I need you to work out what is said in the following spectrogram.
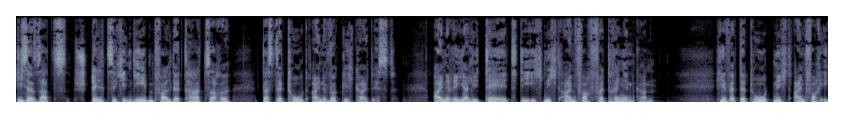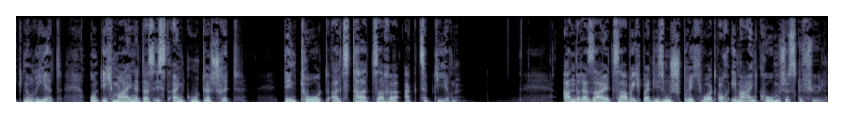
Dieser Satz stellt sich in jedem Fall der Tatsache, dass der Tod eine Wirklichkeit ist, eine Realität, die ich nicht einfach verdrängen kann. Hier wird der Tod nicht einfach ignoriert, und ich meine, das ist ein guter Schritt. den Tod als Tatsache akzeptieren. Andererseits habe ich bei diesem Sprichwort auch immer ein komisches Gefühl.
